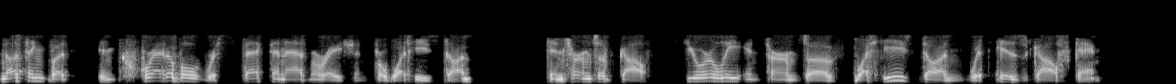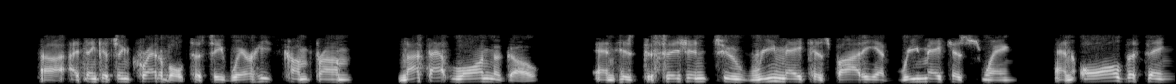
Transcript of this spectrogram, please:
nothing but incredible respect and admiration for what he's done in terms of golf, purely in terms of what he's done with his golf game. Uh, I think it's incredible to see where he's come from not that long ago and his decision to remake his body and remake his swing and all the things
